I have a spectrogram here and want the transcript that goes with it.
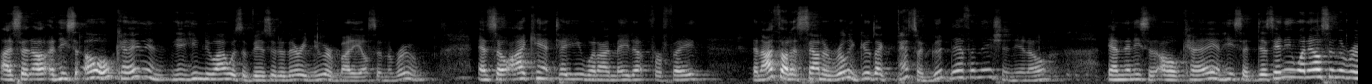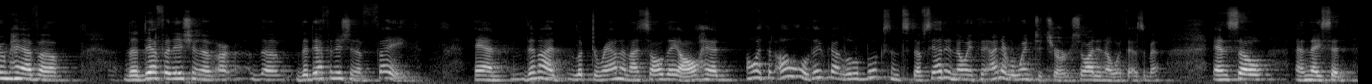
I said, Oh, and he said, Oh, okay. And he knew I was a visitor there. He knew everybody else in the room. And so I can't tell you what I made up for faith. And I thought it sounded really good. Like, that's a good definition, you know. And then he said, Okay. And he said, Does anyone else in the room have a, uh, the definition of uh, the, the definition of faith? And then I looked around and I saw they all had, oh, I thought, oh, they've got little books and stuff. See, I didn't know anything. I never went to church, so I didn't know what that was about. And so, and they said,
